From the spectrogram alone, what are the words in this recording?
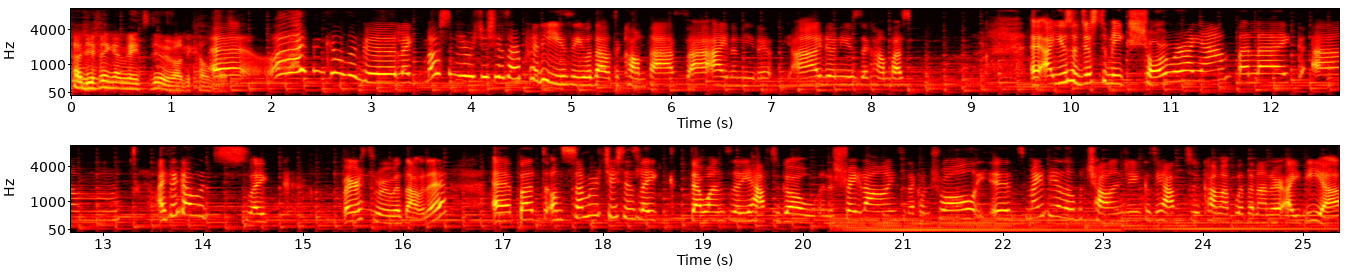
How do you think I'm going to do without the compass? Uh, well, I good. Like most of the routines are pretty easy without the compass. I, I don't need it. I don't use the compass. Uh, I use it just to make sure where I am. But like, um, I think I would like bear through without it. Uh, but on some routes, like the ones that you have to go in a straight line to the control, it might be a little bit challenging because you have to come up with another idea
